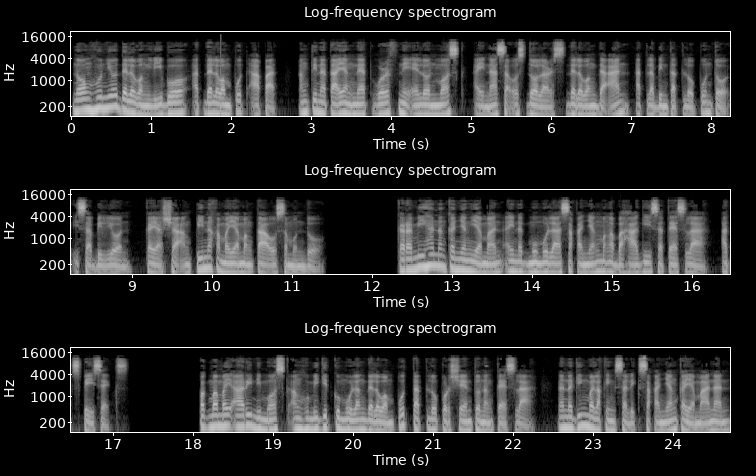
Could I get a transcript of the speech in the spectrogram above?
Noong Hunyo 2024, ang tinatayang net worth ni Elon Musk ay nasa US dollars 213.1 bilyon, kaya siya ang pinakamayamang tao sa mundo. Karamihan ng kanyang yaman ay nagmumula sa kanyang mga bahagi sa Tesla at SpaceX. Pagmamayari ni Musk ang humigit kumulang 23% ng Tesla, na naging malaking salik sa kanyang kayamanan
